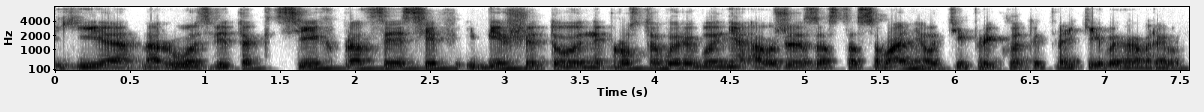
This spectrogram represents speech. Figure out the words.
є розвиток цих процесів, і більше того, не просто вироблення, а вже застосування. От ті приклади, про які ви говорили.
